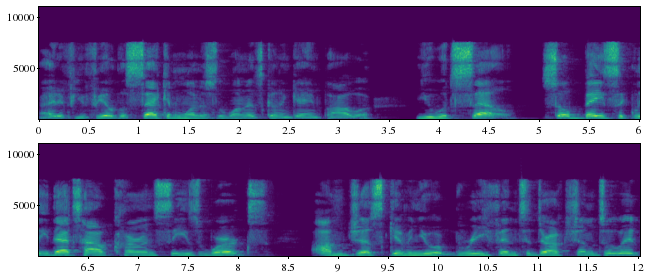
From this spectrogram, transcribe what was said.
Right? If you feel the second one is the one that's going to gain power, you would sell. So basically, that's how currencies works. I'm just giving you a brief introduction to it.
